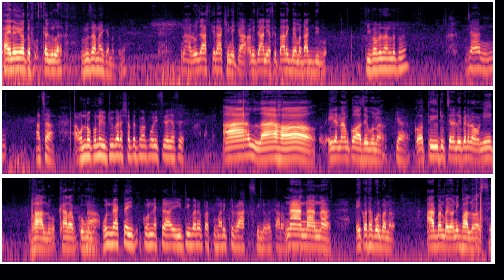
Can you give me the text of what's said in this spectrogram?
খাইলে আমি অত ফুচকাগুলা। রোজা নাই কেন তুমি? না রোজা আজকে রাখিনি কা আমি জানি আজকে তারেক ভাই আমার ডাক দিব। কীভাবে জানলে তুমি? জানি। আচ্ছা অন্য কোনো ইউটিউবারের সাথে তোমার পরিচয় আছে? আল্লাহ। এইটার নাম কওয়া যাব না। কত ইউটিউব চ্যানেল ওই বেটার অনেক ভালো খারাপ কম। না অন্য একটা কোন একটা ইউটিউবারের পর তোমার একটু রাগ ছিল এর কারণ। না না না এই কথা বলবা না। আরবান ভাই অনেক ভালো আছে।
